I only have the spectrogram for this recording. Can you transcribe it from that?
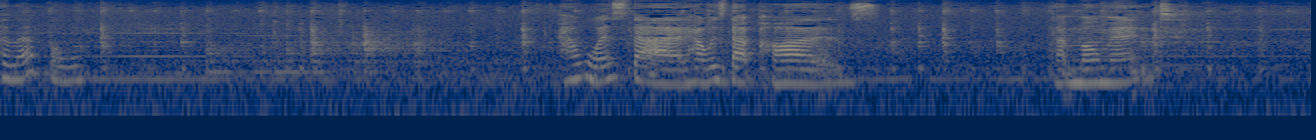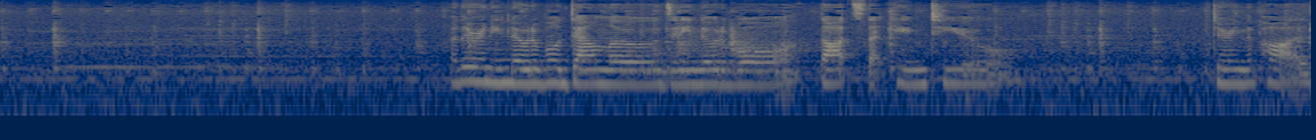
Hello. Was that pause? That moment? Are there any notable downloads, any notable thoughts that came to you during the pause?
